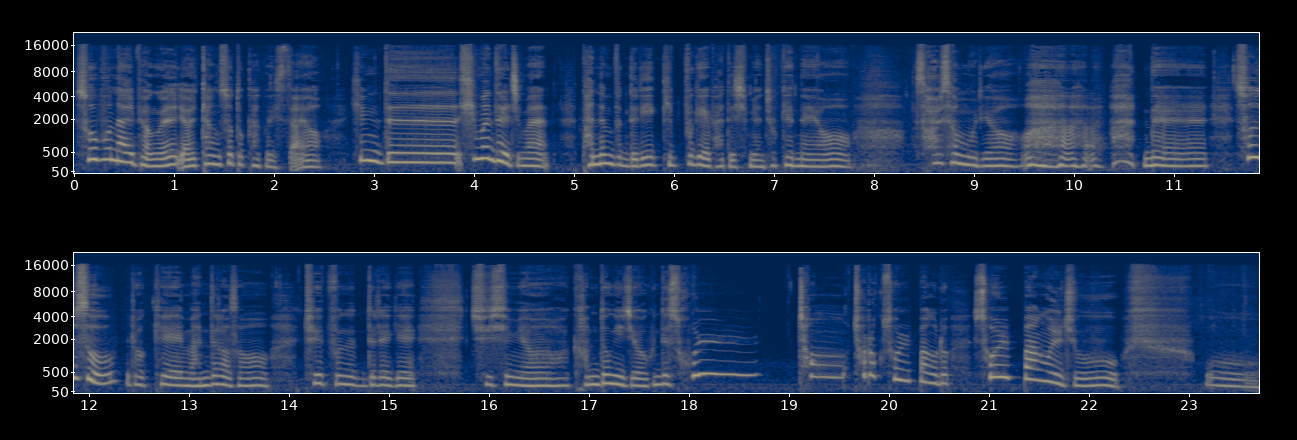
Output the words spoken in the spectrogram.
소분할 병을 열탕 소독하고 있어요. 힘들, 힘은 들지만 받는 분들이 기쁘게 받으시면 좋겠네요. 설 선물이요. 네. 손수 이렇게 만들어서 주위 분들에게 주시면 감동이죠. 근데 솔, 청, 초록 솔방으로 솔방울 주. 오,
